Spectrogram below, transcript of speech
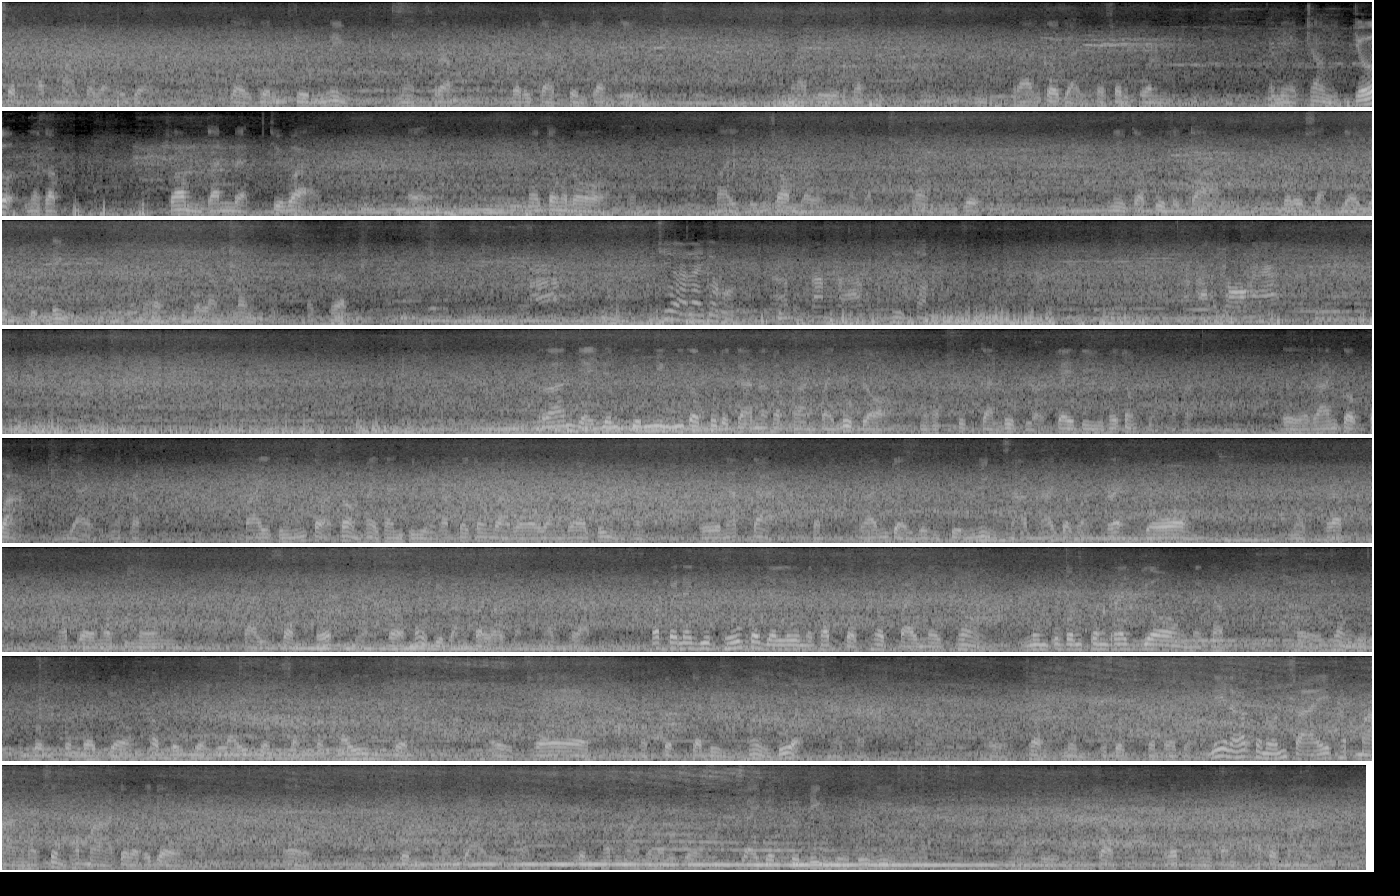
เส้นทับมาจังหวัดระยองใหญ่เย็นจุนนิ่งนะครับ บริการเป็นกันเอง มาดูนะครับ ร้านก็ใหญ่พอสมควรแผนกช่างเยอะนะครับ ซ่อมกันแบบที่ว่าไม่ต้องรอนะครับไปถึงซ่อมเลยนะครับช่างเยอะ นี่ก็ผู้จัดการ บริษัทใหญ่ยนต์จุนนิ่งนะครับที่กำลังนั่งนะครับ ชื่ออะไรครับผมครับผมตั้มครับชื่อตั้มสาขาระยองนะฮะร้านใหญ่ยนต์จุนนิ่งนี่ก็ผู้จัดการนะครับ ผ่านไปรูปหล่อนะครับผู้จัดการรูปหล่อใจดีไม่ต้องห่วงนะครับเออร้านก็กว้าง ใหญ่นะครับ ไปถึงก็ซ่อมให้ทันทีนะครับ ไม่ต้องมารอวันรอพรุ่งนะครับโทรนัดได้นะครับร้านใหญ่ยนจุนนิ่งสาขาจังหวัดระยองนะครับรับรองว่าพี่น้องไปซ่อมรถเนี่ยก็ไม่ผิดหวังก็แล้วกันนะครับเข้าไปใน YouTube ก็อย่าลืมนะครับกดเข้าไปในช่องหนุ่มอุบลคนระยองนะครับเออช่องหนึ่ง บนคนระยองเข้าไปกดไลค์กดสับสไครต์กดเออแชร์นะครับกดกระดิ่งให้ด้วยนะครับเออ้ช่องหนุ่มอุบลเป็นระยองนี่นะครับถนนสายทับมานะครับ เส้นทับมาจังหวัดระยองครับเออเส้นถนนใหญ่นะครับเส้นทับมาจังหวัดระยองใจเย็นจูนิ่งอยู่ที่นี่นะครับมาดูมาซ่อมรถมีปัญหาก็มา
